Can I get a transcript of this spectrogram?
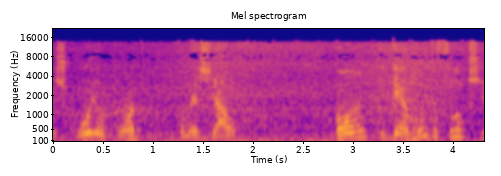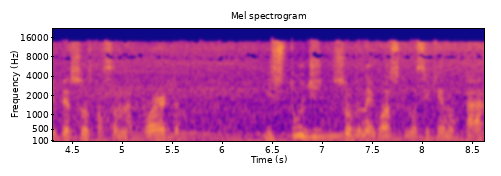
escolha um ponto comercial bom, que tenha muito fluxo de pessoas passando na porta, estude sobre o negócio que você quer montar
